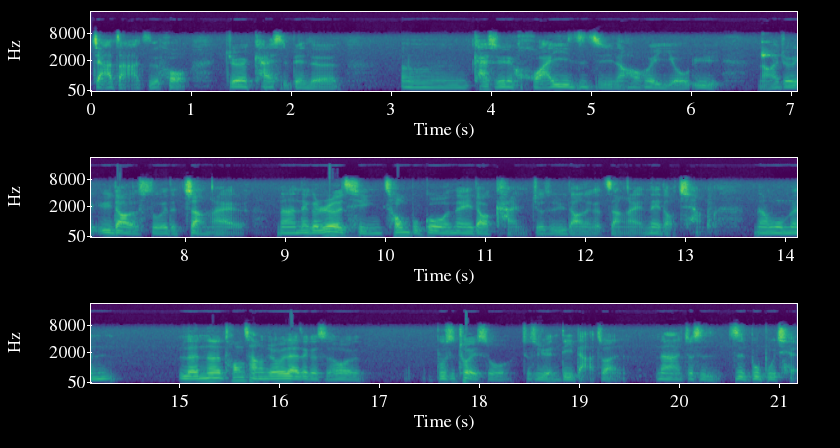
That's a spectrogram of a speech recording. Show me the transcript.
夹杂之后，就会开始变得嗯，开始有点怀疑自己，然后会犹豫，然后就遇到了所谓的障碍了。那那个热情冲不过那一道坎，就是遇到那个障碍那道墙。那我们人呢，通常就会在这个时候，不是退缩，就是原地打转，那就是止步不前。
